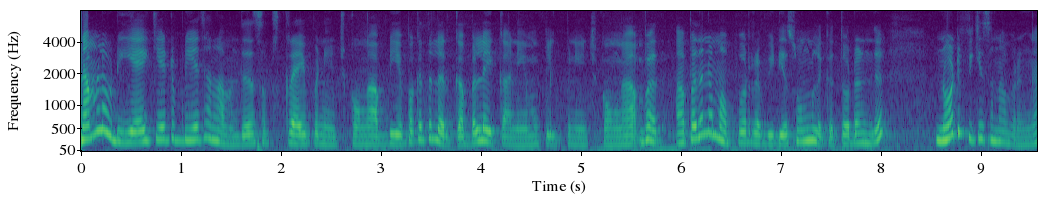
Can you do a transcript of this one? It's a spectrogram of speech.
நம்மளுடைய கேட்டுப்படியே சேனலை வந்து சப்ஸ்கிரைப் பண்ணி வச்சுக்கோங்க. அப்படியே பக்கத்தில் இருக்க பெல் ஐக்கானையும் கிளிக் பண்ணி வச்சுக்கோங்க. அப்போ அப்போ தான் நம்ம போடுற வீடியோஸ் உங்களுக்கு தொடர்ந்து நோட்டிஃபிகேஷனாக வருங்க.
